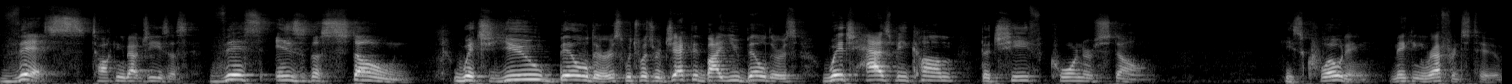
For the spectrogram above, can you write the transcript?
This, talking about Jesus, this is the stone which you builders, which was rejected by you builders, which has become the chief cornerstone. He's quoting, making reference to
